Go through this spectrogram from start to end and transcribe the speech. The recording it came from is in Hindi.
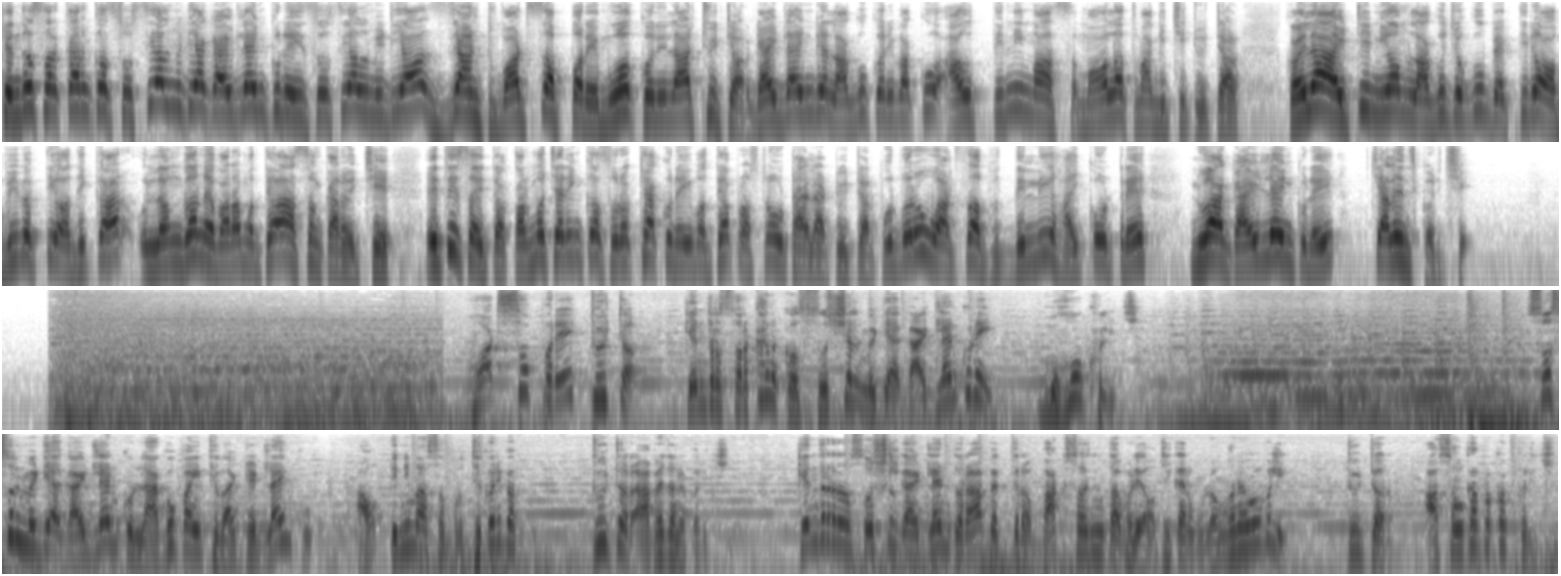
केन्द्र सरकार सोशियाल मीडिया गाइडलाइन को नहीं सोशियाल मीडिया जांट व्हाट्सअप मुह खोल ट्विटर गाइडलाइन लागू करने को आउ तीन मस महलत मागिच ट्विटर कहला, आईटी नियम लागू जो व्यक्तिर अभिव्यक्ति अधिकार उल्लंघन होवार आशंका रही है एसहित कर्मचारी सुरक्षा को नहीं प्रश्न उठाला ट्विटर पूर्व ह्वाट्सअप दिल्ली हाइकोर्टे नुआ गाइडलाइन को नहीं चैलेंज कर व्हाट्सअप ट्विटर କେନ୍ଦ୍ର ସରକାରଙ୍କ ସୋସିଆଲ ମିଡିଆ ଗାଇଡଲାଇନକୁ ନେଇ ମୁହଁ ଖୋଲିଛି ସୋସିଆଲ ମିଡିଆ ଗାଇଡଲାଇନକୁ ଲାଗୁ ପାଇଁ ଥିବା ଡେଡଲାଇନକୁ ଆଉ ତିନି ମାସ ବୃଦ୍ଧି କରିବାକୁ ଟ୍ୱିଟର ଆବେଦନ କରିଛି କେନ୍ଦ୍ରର ସୋସିଆଲ ଗାଇଡଲାଇନ ଦ୍ୱାରା ବ୍ୟକ୍ତିର ବାକ୍ ସ୍ୱାଧୀନତା ଭଳି ଅଧିକାର ଉଲ୍ଲଂଘନ ହେବ ବୋଲି ଟ୍ୱିଟର ଆଶଙ୍କା ପ୍ରକଟ କରିଛି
